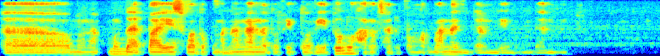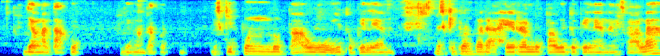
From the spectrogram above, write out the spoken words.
uh, menggapai suatu kemenangan atau victory itu lu harus ada pengorbanan dan dan jangan takut. Jangan takut meskipun lu tahu itu pilihan meskipun pada akhirnya lu tahu itu pilihan yang salah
